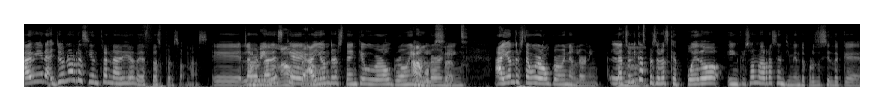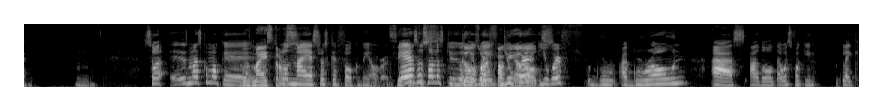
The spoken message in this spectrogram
I mean, yo no resiento a nadie de estas personas. Eh, la I verdad mean, es no, que pero- I understand que we were all growing I'm and learning. upset. I understand we're all growing and learning. Las únicas personas que puedo, incluso no es resentimiento, pero es decir de que... mm, son, es más como que... Los maestros. Los maestros que fuck me over. Sí, Esos son los que digo que, güey, you were, adults. you were gr- a grown ass adult. I was fucking like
